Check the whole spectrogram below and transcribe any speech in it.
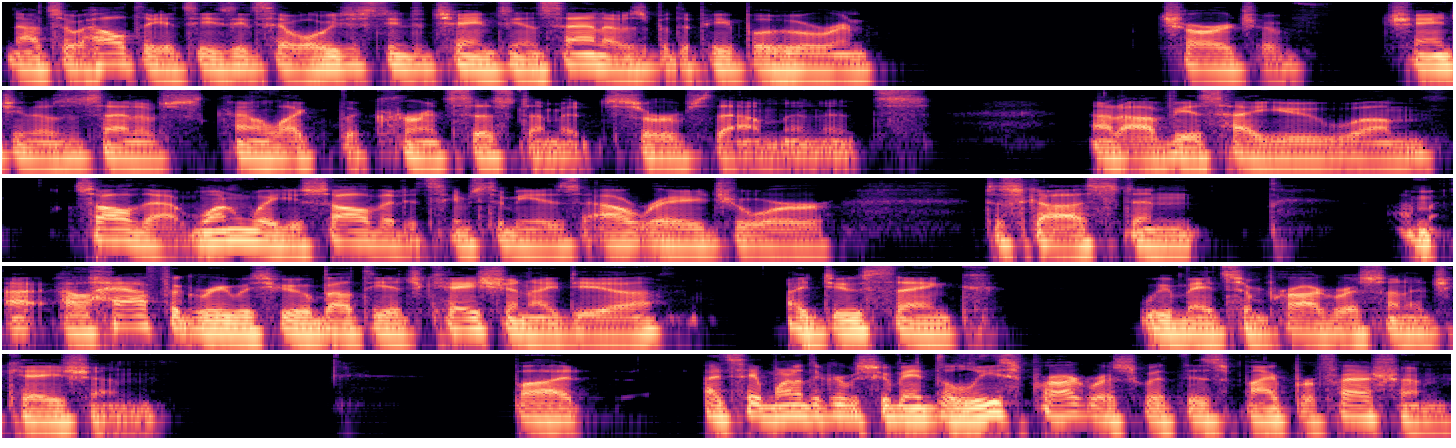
not so healthy. It's easy to say, well, we just need to change the incentives, but the people who are in charge of changing those incentives, kind of like the current system. It serves them, and it's not obvious how you um, solve that. One way you solve it, it seems to me, is outrage or disgust. And I'll half agree with you about the education idea. I do think we've made some progress on education, but I'd say one of the groups we've made the least progress with is my profession.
